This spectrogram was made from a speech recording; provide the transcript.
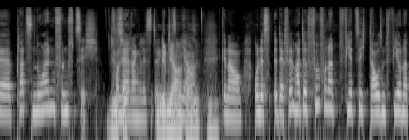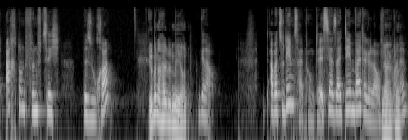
äh, Platz 59 Dieses von der Jahr- Rangliste. in dem diesem Jahr quasi. Mhm. Genau. Und es, der Film hatte 540.458 Besucher. Über eine halbe Million. Genau. Aber zu dem Zeitpunkt, der ist ja seitdem weitergelaufen. Ja, immer, ne?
